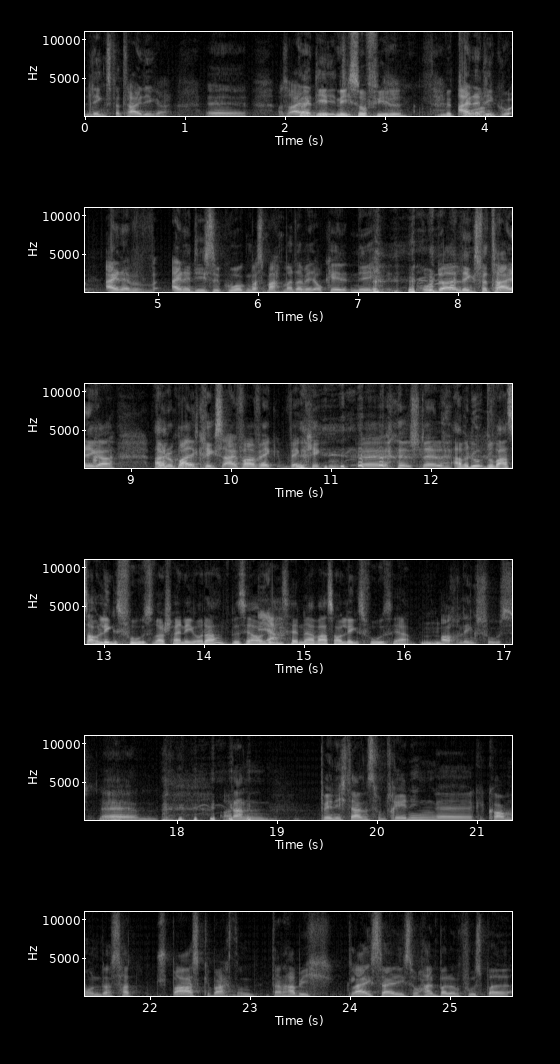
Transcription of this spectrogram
Linksverteidiger. Äh, also da geht die, nicht so viel mit Toren. Eine, die, eine, eine diese Gurken, was macht man damit? Okay, nicht runter, Linksverteidiger. Wenn Ach, du Ball kriegst, einfach weg, wegkicken. äh, schnell. Aber du, du warst auch Linksfuß wahrscheinlich, oder? Du bist ja auch ja. Linkshänder, warst auch Linksfuß, ja. Mhm. Auch Linksfuß. Ähm, und dann bin ich dann zum Training äh, gekommen und das hat Spaß gemacht. Und dann habe ich gleichzeitig so Handball und Fußball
